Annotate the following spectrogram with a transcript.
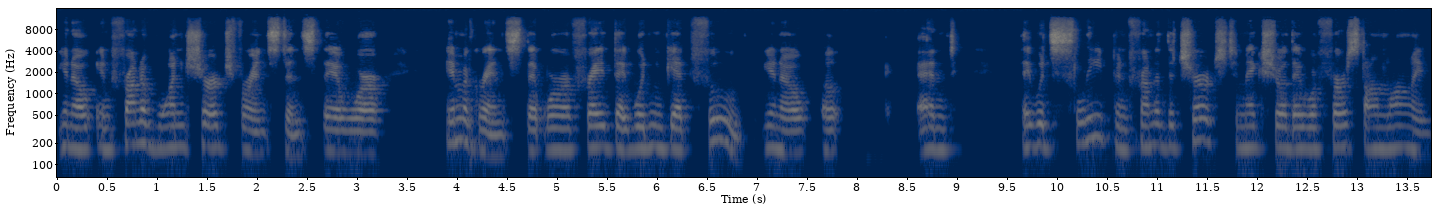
you know, in front of one church, for instance, there were immigrants that were afraid they wouldn't get food, you know, uh, and they would sleep in front of the church to make sure they were first online.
